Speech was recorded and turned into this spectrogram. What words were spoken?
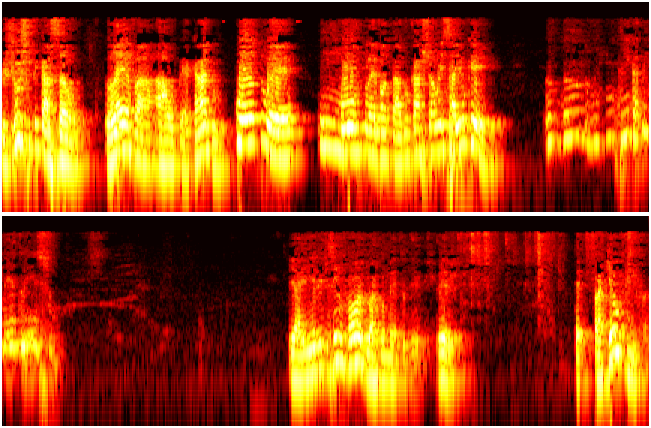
justificação leva ao pecado, quanto é um morto levantado do caixão e sair o quê? Andando. Não tem cabimento isso. E aí ele desenvolve o argumento dele. Veja. É, para que eu viva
